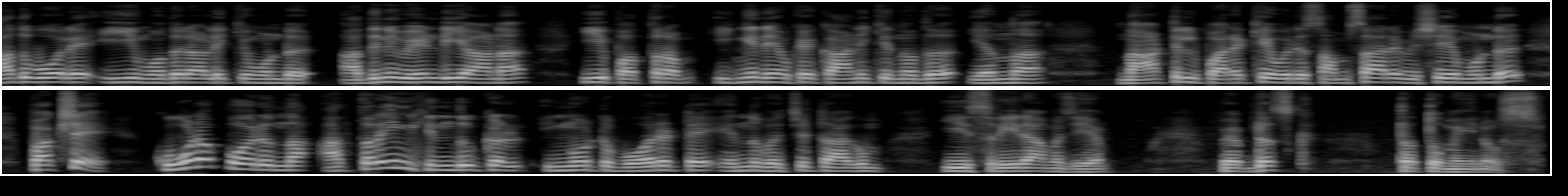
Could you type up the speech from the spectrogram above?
അതുപോലെ ഈ മുതലാളിക്കുമുണ്ട്. അതിനു വേണ്ടിയാണ് ഈ പത്രം ഇങ്ങനെയൊക്കെ കാണിക്കുന്നത് എന്ന് നാട്ടിൽ പരക്കെ ഒരു സംസാര വിഷയമുണ്ട്. പക്ഷേ കൂടെ പോരുന്ന അത്രയും ഹിന്ദുക്കൾ ഇങ്ങോട്ട് പോരട്ടെ എന്ന് വെച്ചിട്ടാകും ഈ ശ്രീരാമജയം. വെബ് ഡെസ്ക് തത്വമീനൂസ്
